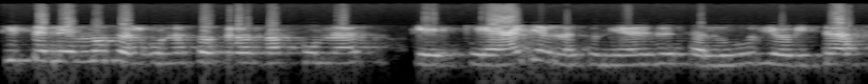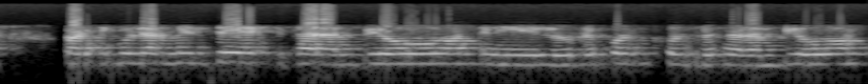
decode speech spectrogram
Sí tenemos algunas otras vacunas que, que hay en las unidades de salud y ahorita particularmente sarampión, eh, los refuerzos contra sarampión,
